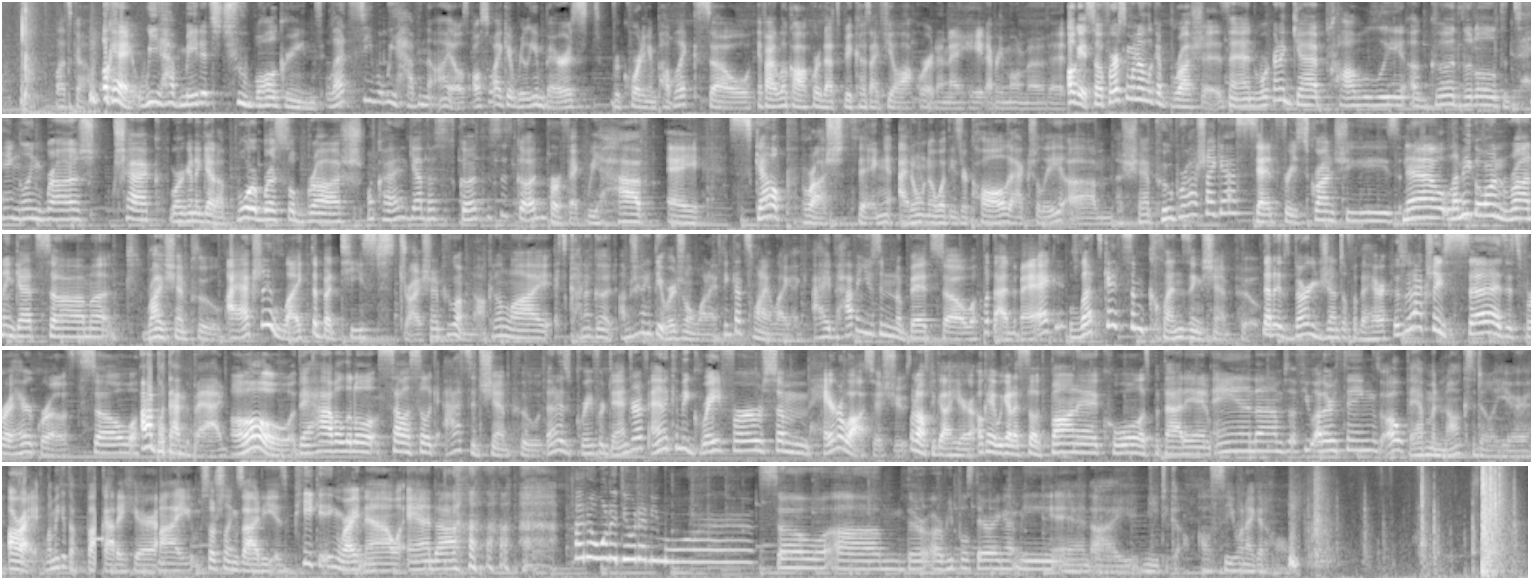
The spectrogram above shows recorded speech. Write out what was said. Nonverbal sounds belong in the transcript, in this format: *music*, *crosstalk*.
Let's go. Okay, we have made it to Walgreens. Let's see what we have in the aisles. Also, I get really embarrassed recording in public, so if I look awkward, that's because I feel awkward and I hate every moment of it. Okay, so first I'm gonna look at brushes, and we're gonna get probably a good little detangling brush, check. We're gonna get a boar bristle brush. Okay, yeah, this is good, this is good. Perfect, we have a scalp brush thing. I don't know what these are called, actually. Um, a shampoo brush, I guess? Dent-free scrunchies. Now, let me go on run and get some dry shampoo. I actually like the Batiste dry shampoo, I'm not gonna lie. It's kind of good. I'm just gonna get the original one. I think that's the one I like. I, I haven't used it in a bit, so put that in the bag. Let's get some cleansing shampoo. That is very gentle for the hair. This one actually says it's for hair growth, so I'm gonna put that in the bag. Oh, they have a little salicylic acid shampoo. That is great for dandruff and it can be great for some hair loss issues. What else we got here? Okay, we got a silk bonnet. Cool, let's put that in. And um, a few other things. Oh, they have minoxidil here. All right, let me get the fuck out of here. My social anxiety is peaking right now and uh, *laughs* I don't want to do it anymore. So um, there are people staring at me and I need to go. I'll see you when I get home.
